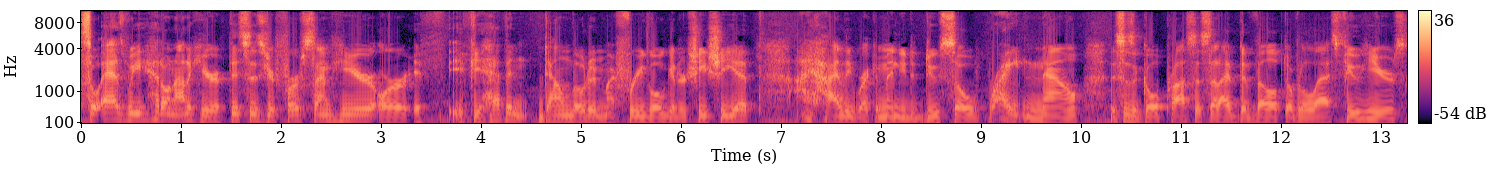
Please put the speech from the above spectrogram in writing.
So as we head on out of here, if this is your first time here or if, if you haven't downloaded my free goal getter cheat sheet yet, I highly recommend you to do so right now. This is a goal process that I've developed over the last few years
